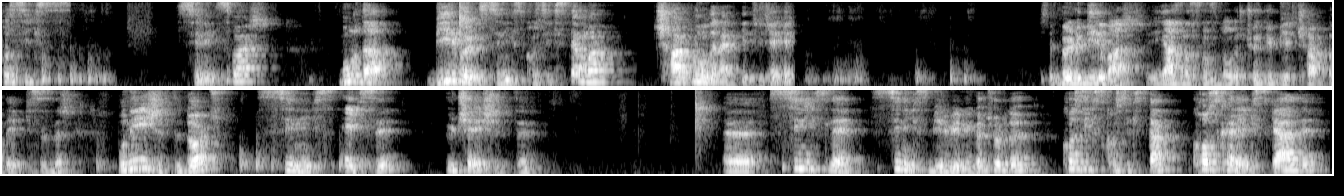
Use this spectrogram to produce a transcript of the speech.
cos x sin x var. Burada 1 bölü sin x cos x'ti ama çarpım olarak geçecek. İşte bölü 1 var. Yazmasanız da olur. Çünkü 1 çarpmada etkisizdir. Bu neye eşitti? 4 sin x eksi 3'e eşitti. Ee, sin x ile sin x birbirini götürdü. Cos x cos x'ten cos kare x geldi.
